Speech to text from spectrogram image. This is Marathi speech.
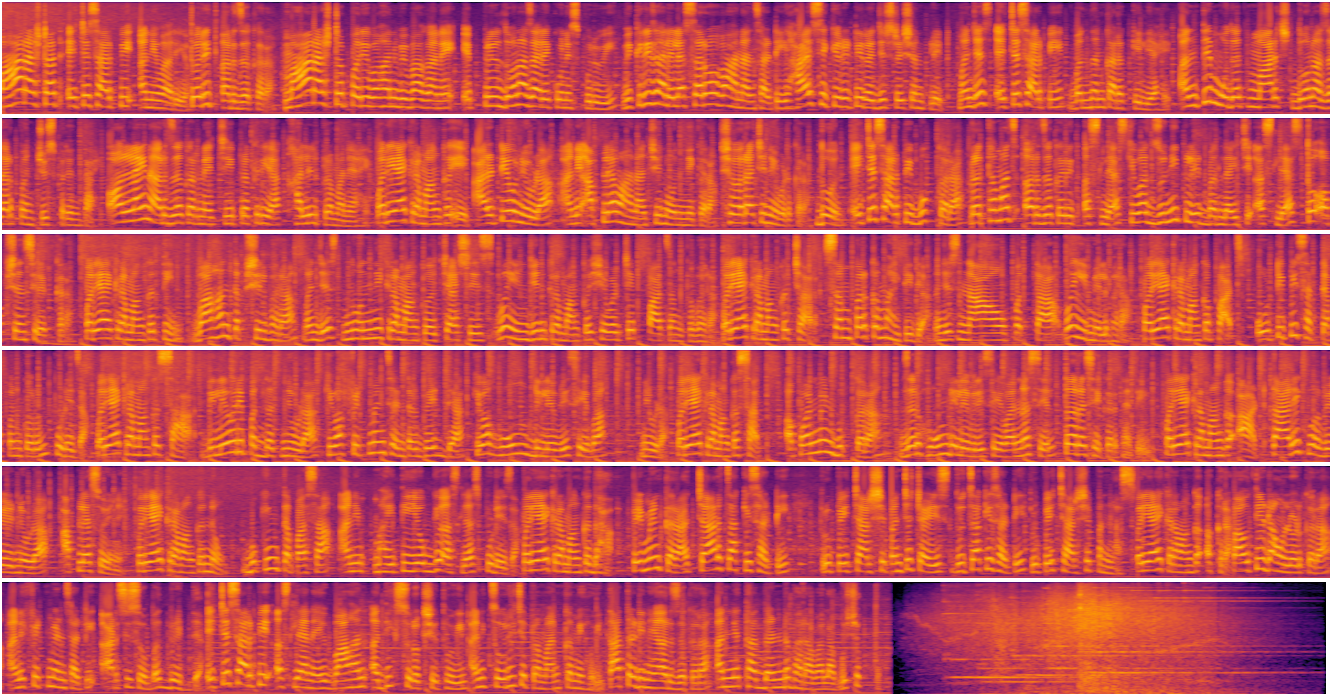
महाराष्ट्रात एच एस आर पी अनिवार्य त्वरित अर्ज करा. महाराष्ट्र परिवहन विभागाने एप्रिल दोन हजार एकोणीस पूर्वी विक्री झालेल्या सर्व वाहनांसाठी हाय सिक्युरिटी रजिस्ट्रेशन प्लेट म्हणजेच एच एस आर पी बंधनकारक केली आहे. अंतिम मुदत मार्च दोन हजार पंचवीसपर्यंत आहे. ऑनलाईन अर्ज करण्याची प्रक्रिया खालील प्रमाणे आहे. पर्याय क्रमांक एक आरटीओ निवडा आणि आपल्या वाहनाची नोंदणी करा. शहराची निवड करा. दोन H S R P book करा. प्रथमच अर्ज करीत असल्यास किंवा जुनी प्लेट बदलायची असल्यास तो ऑप्शन सिलेक्ट करा. पर्याय क्रमांक तीन वाहन तपशील भरा म्हणजेच नोंदणी क्रमांक चॅसिस व इंजिन क्रमांक शेवटचे पाच अंक भरा. पर्याय क्रमांक चार संपर्क माहिती द्या. म्हणजेच नाव पत्ता व ईमेल भरा. पर्याय क्रमांक पाच ओटीपी सत्यापन करून पुढे जा. पर्याय क्रमांक सहा डिलिव्हरी पद्धत निवडा किंवा फिटमेंट सेंटर भेट द्या किंवा होम डिलिव्हरी सेवा निवडा. पर्याय क्रमांक सात. अपॉइंटमेंट बुक करा. जर होम डिलिव्हरी सेवा नसेल तरच हे करण्यात येईल. पर्याय क्रमांक आठ. तारीख व वेळ निवडा आपल्या सोयीने. पर्याय क्रमांक नऊ. बुकिंग तपासा आणि माहिती योग्य असल्यास पुढे जा. पर्याय क्रमांक दहा. पेमेंट करा चार चाकीसाठी रुपये चारशे पंचेचाळीस दुचाकीसाठी रुपये चारशे पन्नास. पर्याय क्रमांक अकरा. पावती डाउनलोड करा आणि फिटमेंटसाठी आरसी सोबत भेट द्या. एच एस आर पी असल्याने वाहन अधिक सुरक्षित होईल आणि चोरीचे प्रमाण कमी होईल. तातडीने अर्ज करा. अन्यथा दंड भरावा लागू शकतो.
